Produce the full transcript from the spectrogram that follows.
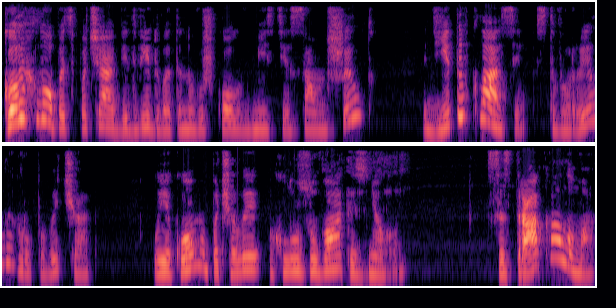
Коли хлопець почав відвідувати нову школу в місті Саундшилд, діти в класі створили груповий чат, у якому почали глузувати з нього. Сестра Калума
